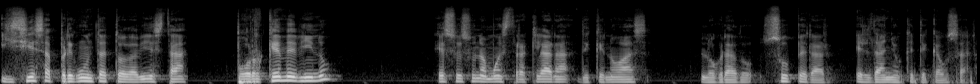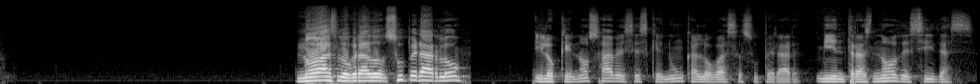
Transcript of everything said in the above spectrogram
Y si esa pregunta todavía está, ¿por qué me vino? Eso es una muestra clara de que no has logrado superar el daño que te causaron. No has logrado superarlo y lo que no sabes es que nunca lo vas a superar mientras no decidas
